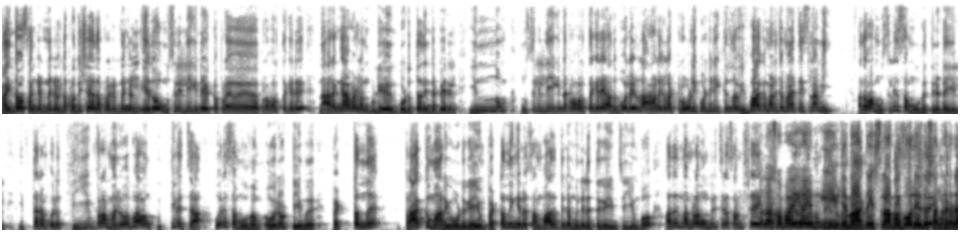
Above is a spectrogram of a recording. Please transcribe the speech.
ഹൈന്ദവ സംഘടനകളുടെ പ്രതിഷേധ പ്രകടനങ്ങളിൽ ഏതോ മുസ്ലിം ലീഗിന്റെയൊക്കെ പ്ര പ്രവർത്തകർ നാരങ്ങാവെള്ളം കുടി കൊടുത്തതിന്റെ പേരിൽ ഇന്നും മുസ്ലിം ലീഗിന്റെ പ്രവർത്തകരെ അതുപോലെയുള്ള ആളുകളെ ട്രോളിക്കൊണ്ടിരിക്കുന്ന വിഭാഗമാണ് ജമാഅത്തെ ഇസ്ലാമി. അഥവാ മുസ്ലിം സമൂഹത്തിനിടയിൽ ഇത്തരം ഒരു തീവ്ര മനോഭാവം കുത്തിവെച്ച ഒരു സമൂഹം ഒരു ടീം പെട്ടെന്ന് ട്രാക്ക് മാറി ഓടുകയും പെട്ടെന്ന് ഇങ്ങനെ സംവാദത്തിന്റെ മുന്നിലെത്തുകയും ചെയ്യുമ്പോൾ അത് നമ്മളെ മുമ്പിൽ ചില സംശയങ്ങൾ സ്വാഭാവികമായും ഈ ജമാഅത്ത് ഇസ്ലാമി പോലെ ഒരു സംഘടന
